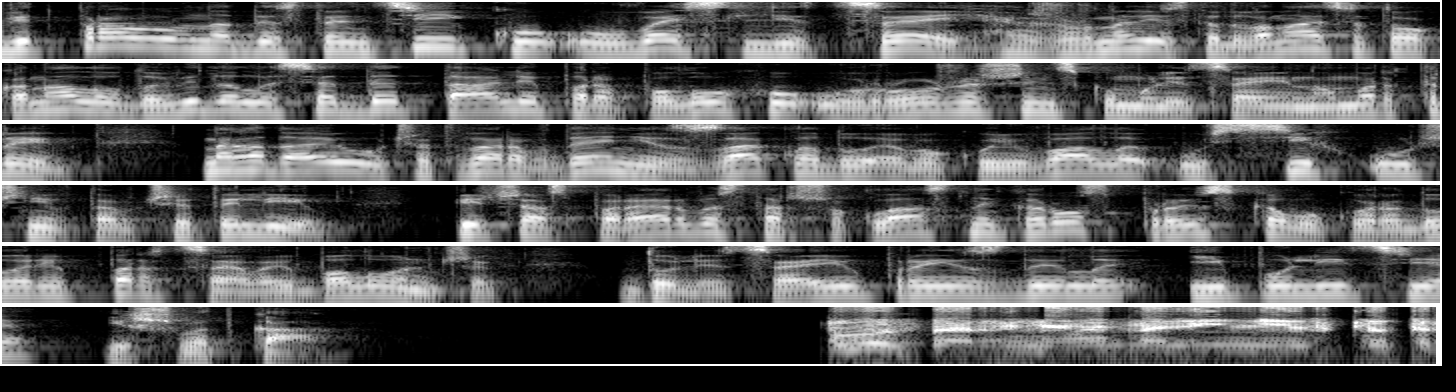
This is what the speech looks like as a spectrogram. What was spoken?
Відправив на дистанційку увесь ліцей. Журналісти 12 каналу довідалися деталі переполоху у Рожешинському ліцеї номер 3 Нагадаю, у четвер в день із закладу евакуювали усіх учнів та вчителів. Під час перерви старшокласник розприскав у коридорі перцевий балончик. До ліцею приїздили і поліція, і швидка. Було на лінію 103.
